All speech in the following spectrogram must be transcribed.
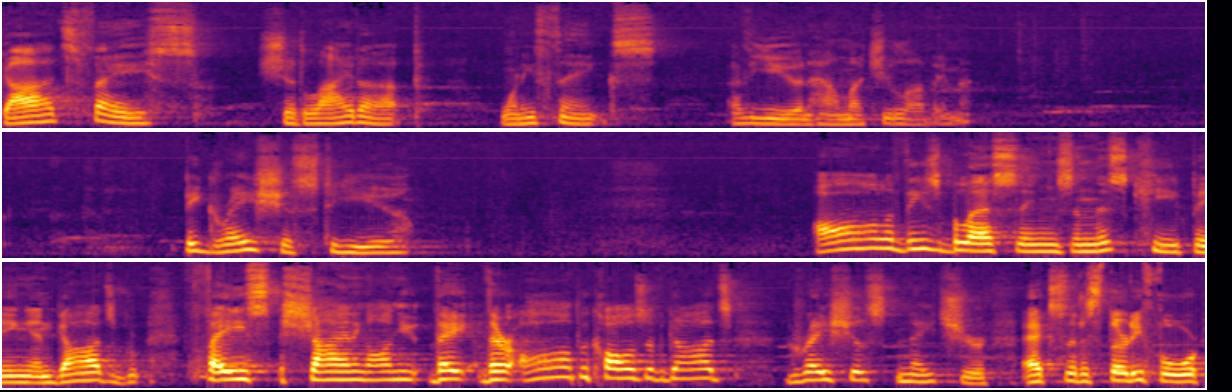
God's face should light up when he thinks of you and how much you love him. Be gracious to you. All of these blessings and this keeping and God's face shining on you, they, they're all because of God's gracious nature. Exodus 34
